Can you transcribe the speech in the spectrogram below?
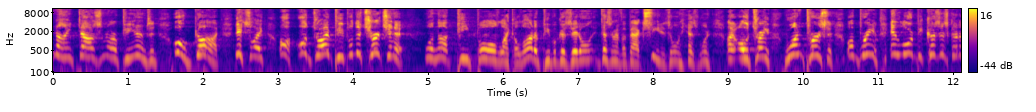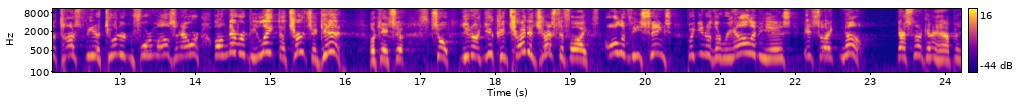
nine thousand RPMs, and oh God, it's like oh, I'll drive people to church in it. Well, not people like a lot of people because it, it doesn't have a back seat. It only has one. I, will drive one person. I'll bring him. And Lord, because it's got a top speed of 204 miles an hour, I'll never be late to church again. Okay, so so you know you can try to justify all of these things, but you know the reality is it's like no, that's not going to happen.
